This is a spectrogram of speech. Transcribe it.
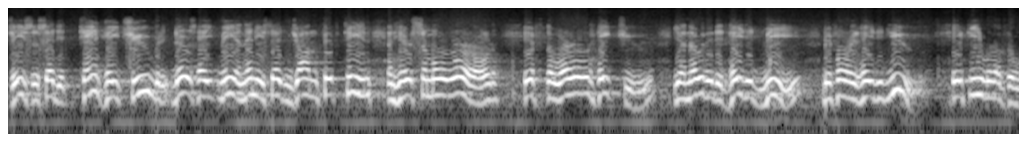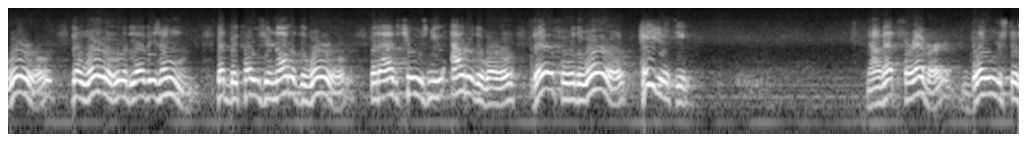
Jesus said it can't hate you, but it does hate me. And then he said in John 15, and here's some more world, if the world hates you, you know that it hated me before it hated you. If ye were of the world, the world would love his own. But because you're not of the world, but I've chosen you out of the world, therefore the world hateth you. Now that forever blows to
